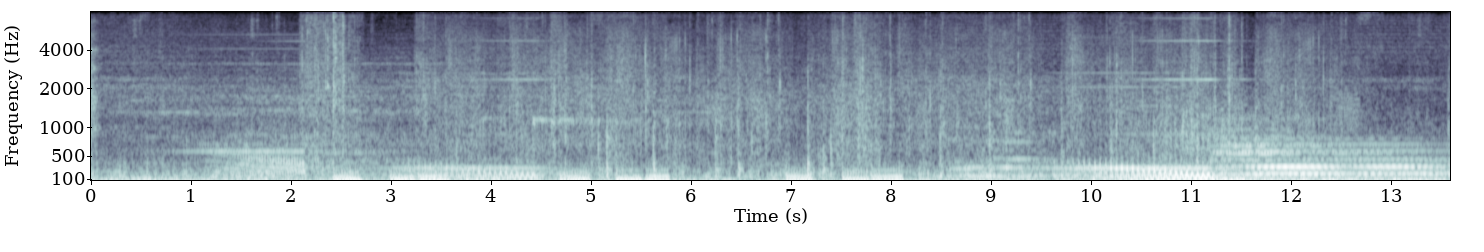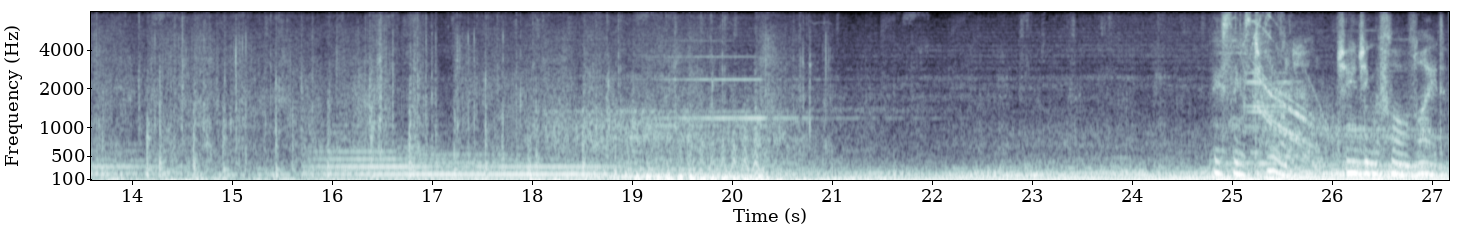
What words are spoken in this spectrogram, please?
These things turn, changing the flow of light.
